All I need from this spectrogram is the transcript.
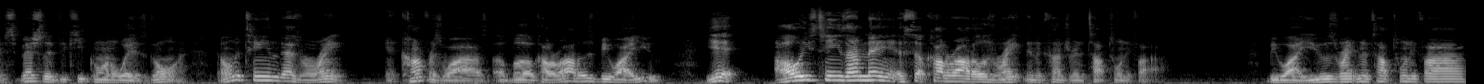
Especially if you keep going the way it's going. The only team that's ranked conference-wise above Colorado is BYU. Yet, all these teams I named, except Colorado, is ranked in the country in the top 25. BYU is ranked in the top 25.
